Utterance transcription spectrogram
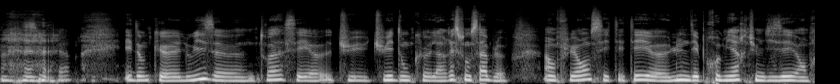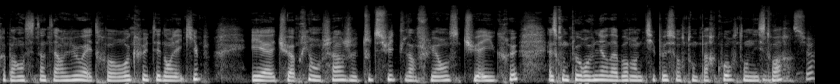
Super. Et donc euh, Louise, euh, toi, c'est euh, tu, tu es donc la responsable influence et tu étais l'une des premières, tu me disais en préparant cette interview, à être recrutée dans l'équipe et euh, tu as pris en charge tout de suite l'influence, tu as y cru. Est-ce qu'on peut revenir d'abord un petit peu sur ton parcours, ton histoire? Bien sûr.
